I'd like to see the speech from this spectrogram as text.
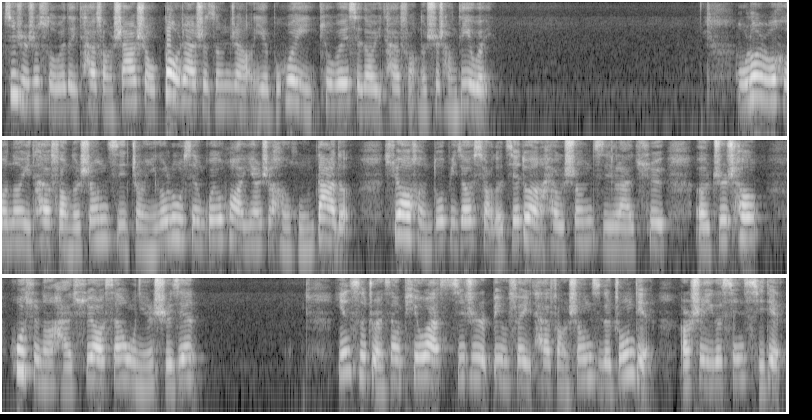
即使是所谓的以太坊杀手爆炸式增长，也不会以去威胁到以太坊的市场地位。无论如何呢，以太坊的升级整一个路线规划依然是很宏大的，需要很多比较小的阶段还有升级来去呃支撑，或许呢还需要三五年时间。因此，转向 POS 机制并非以太坊升级的终点，而是一个新起点。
